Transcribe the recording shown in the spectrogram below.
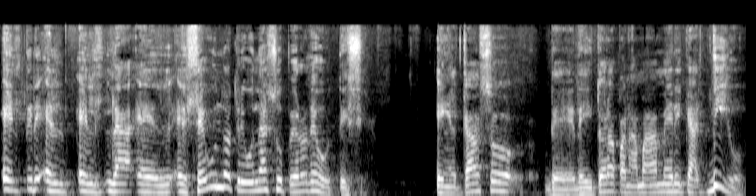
El, el, segundo Tribunal Superior de Justicia, en el caso de la editora Panamá América, dijo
